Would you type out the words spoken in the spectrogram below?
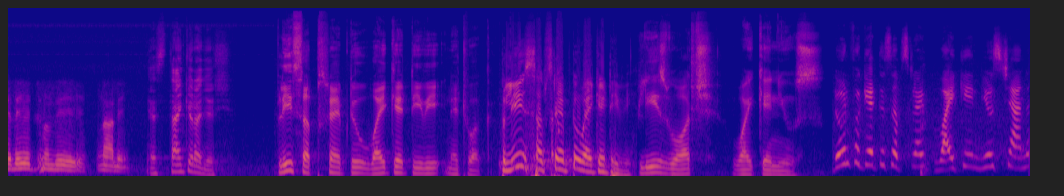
తెలియజేయనుంది Nani thank you Rajesh Please subscribe to YK TV Network. Please subscribe to YK TV. Please watch YK News. Don't forget to subscribe YK News channel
